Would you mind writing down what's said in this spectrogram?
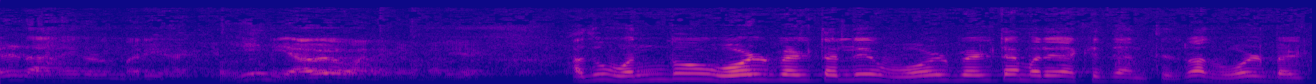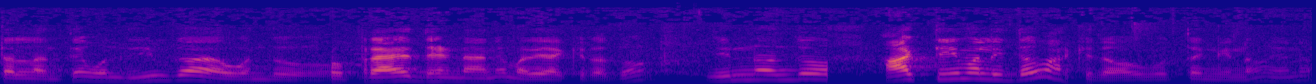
ಎರಡು ಆನೆಗಳು ಮರಿ ಹಾಕಿ ಏನು ಯಾವ್ಯಾವ ಆನೆಗಳು ಮರಿ ಹಾಕಿ ಅದು ಒಂದು ಓಲ್ಡ್ ಬೆಲ್ಟಲ್ಲಿ ಓಲ್ಡ್ ಬೆಲ್ಟೇ ಮರಿ ಹಾಕಿದೆ ಅಂತಿದ್ರು. ಅದು ಓಲ್ಡ್ ಬೆಲ್ಟ್ ಅಲ್ಲ ಅಂತೆ ಒಂದು ಈಗ ಒಂದು ಪ್ರಾಯದ ಹೆಣ್ಣಾನೆ ಮರಿ ಹಾಕಿರೋದು. ಇನ್ನೊಂದು ಆ ಟೀಮಲ್ಲಿ ಇದ್ದವು ಹಾಕಿದಾವೆ ತಂಗಿನೋ ಏನೋ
